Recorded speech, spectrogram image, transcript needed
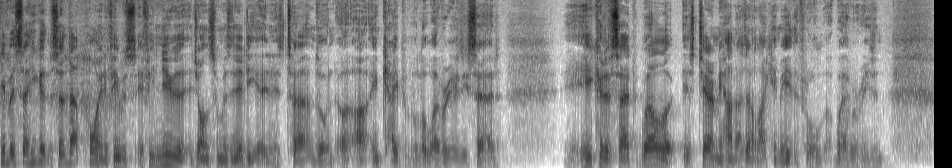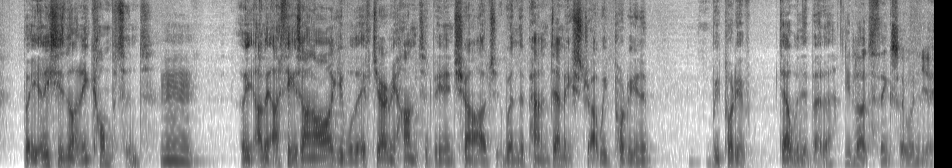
Yeah, but so he could, so at that point, if he was if he knew that Johnson was an idiot in his terms or, or incapable or whatever it was he said, he could have said, "Well, look, it's Jeremy Hunt. I don't like him either for all, whatever reason, but at least he's not an incompetent." I mean, I mean, I think it's unarguable that if Jeremy Hunt had been in charge when the pandemic struck, we'd probably have, we'd probably have dealt with it better. you'd like to think so, wouldn't you?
